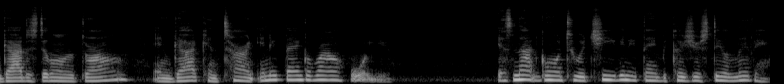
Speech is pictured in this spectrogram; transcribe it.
God is still on the throne, and God can turn anything around for you. It's not going to achieve anything because you're still living.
